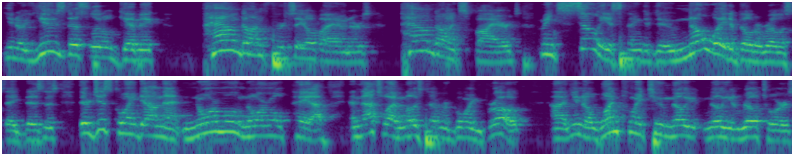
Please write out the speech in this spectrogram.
you know, use this little gimmick, pound on for sale by owners, pound on expireds. I mean, silliest thing to do. No way to build a real estate business. They're just going down that normal, normal path. And that's why most of them are going broke. Uh, you know, 1.2 million, million realtors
